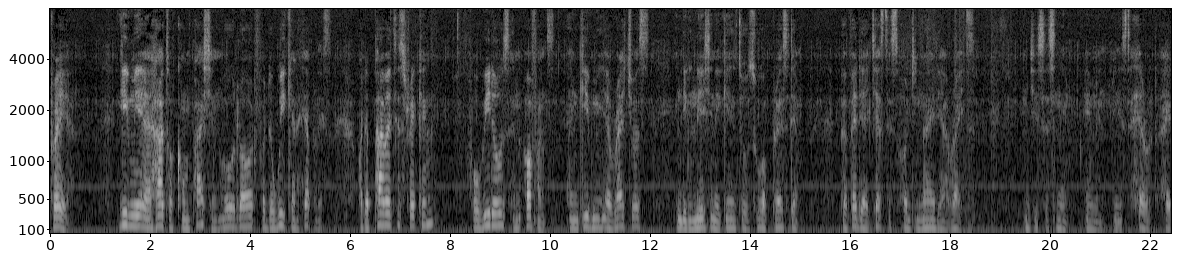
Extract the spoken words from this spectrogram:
Prayer Give me a heart of compassion, O Lord, for the weak and helpless, for the poverty stricken for widows and orphans, and give me a righteous indignation against those who oppress them, pervert their justice, or deny their rights. In Jesus' name, amen. Minister Harold, I dare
